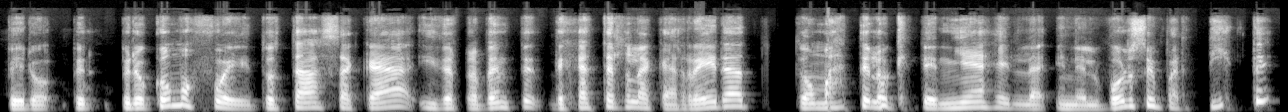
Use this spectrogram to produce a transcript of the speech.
pero, pero, pero, ¿cómo fue? ¿Tú estabas acá y de repente dejaste la carrera, tomaste lo que tenías en, la, en el bolso y partiste?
